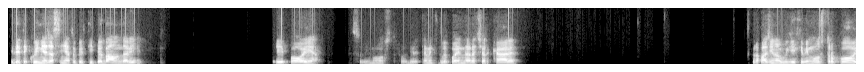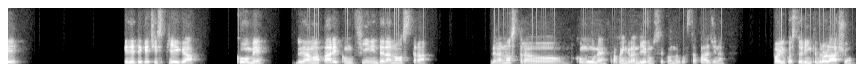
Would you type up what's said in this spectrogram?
vedete qui mi ha già segnato che il tipo è boundary, e poi, adesso vi mostro direttamente dove puoi andare a cercare, sulla pagina wiki che vi mostro poi, vedete che ci spiega come dobbiamo mappare i confini della nostra, della nostra oh, comune, provo a ingrandire un secondo questa pagina, poi questo link ve lo lascio,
